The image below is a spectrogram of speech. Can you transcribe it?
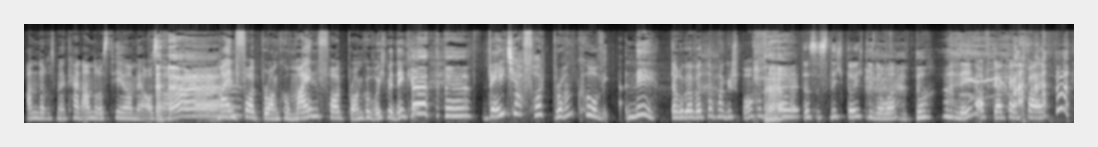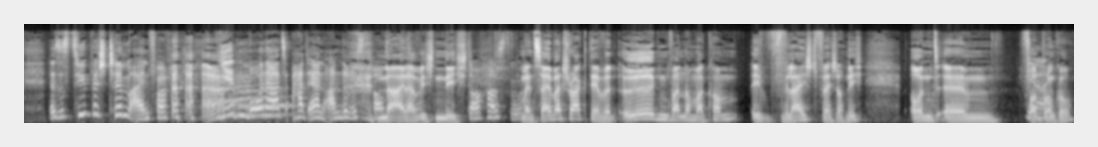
anderes mehr, kein anderes Thema mehr, außer mein Ford Bronco, mein Ford Bronco, wo ich mir denke, welcher Ford Bronco? Nee, darüber wird nochmal gesprochen. Das ist nicht durch, die Nummer. Doch. Nee, auf gar keinen Fall. Das ist typisch Tim einfach. Jeden Monat hat er ein anderes Traum. Nein, habe ich nicht. Doch, hast du. Mein Cybertruck, der wird irgendwann noch mal kommen. Eh, Vielleicht, vielleicht auch nicht. Und ähm, Ford Ja. Mhm. Bronco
